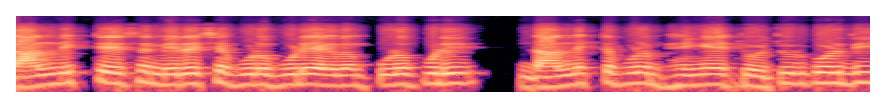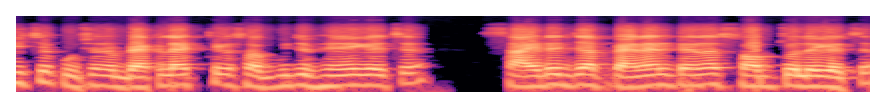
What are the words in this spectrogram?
ডান দিকটা এসে মেরেছে পুরোপুরি, একদম পুরোপুরি ডান দিকটা পুরো ভেঙে চৌচুর করে দিয়েছে, পিছনে ব্যাকলাইট থেকে সবকিছু ভেঙে গেছে সাইডের যা প্যানেল ট্যানেল সব চলে গেছে।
